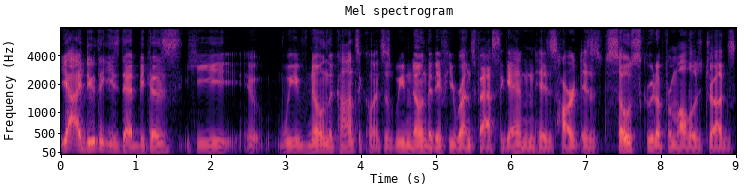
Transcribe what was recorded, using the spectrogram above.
yeah, I do think he's dead because he, we've known the consequences. We've known that if he runs fast again, his heart is so screwed up from all those drugs,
